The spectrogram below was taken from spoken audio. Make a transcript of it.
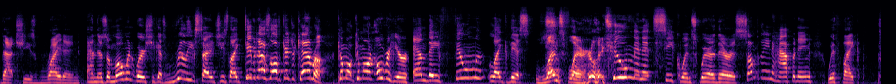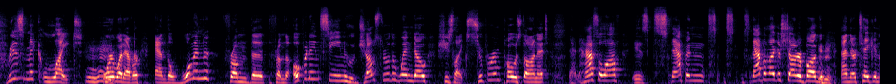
that she's writing. And there's a moment where she gets really excited. She's like, David Hasselhoff, get your camera. Come on, come on over here. And they film like this Lens flare, like two minute sequence where there is something happening with like prismic light or whatever and the woman from the from the opening scene who jumps through the window she's like superimposed on it and Hasselhoff is snapping s- snapping like a shutterbug mm-hmm. and they're taking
